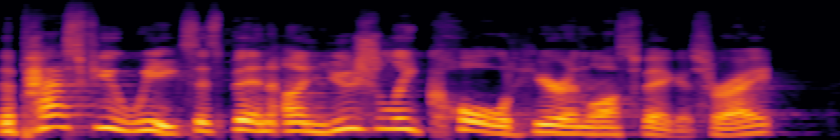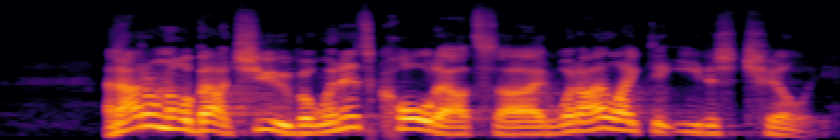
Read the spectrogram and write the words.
The past few weeks, it's been unusually cold here in Las Vegas, right? And I don't know about you, but when it's cold outside, what I like to eat is chili.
